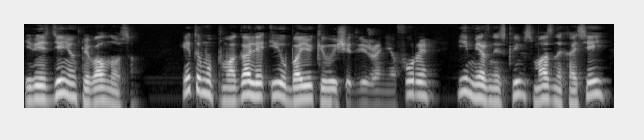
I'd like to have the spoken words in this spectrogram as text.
и весь день он клевал носом. Этому помогали и убаюкивающее движение фуры, и мерный скрип смазанных осей,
